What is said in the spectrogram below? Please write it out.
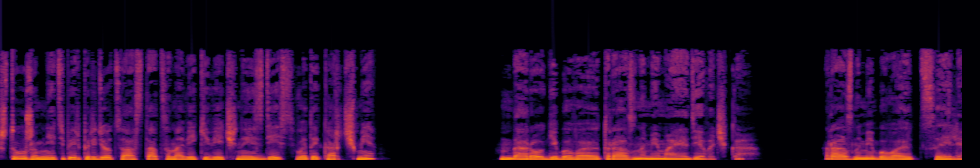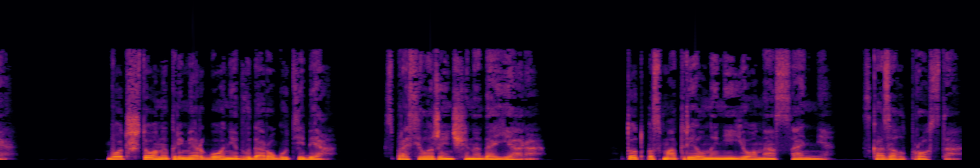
«Что же, мне теперь придется остаться навеки вечные здесь, в этой корчме?» «Дороги бывают разными, моя девочка. Разными бывают цели. Вот что, например, гонит в дорогу тебя?» — спросила женщина Даяра. Тот посмотрел на нее, на Санне, сказал просто.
